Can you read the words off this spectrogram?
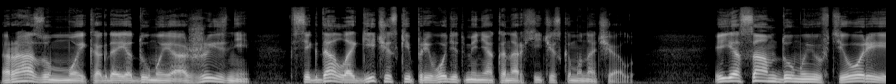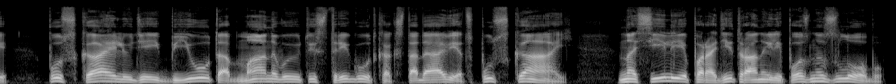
разум мой, когда я думаю о жизни, всегда логически приводит меня к анархическому началу. И я сам думаю в теории, пускай людей бьют, обманывают и стригут, как стада овец, пускай. Насилие породит рано или поздно злобу.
